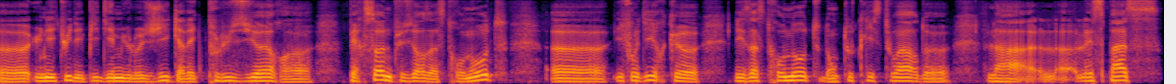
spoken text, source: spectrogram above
euh, une étude épidémiologique avec plusieurs euh, personnes, plusieurs astronautes. Euh, il faut dire que les astronautes, dans toute l'histoire de l'espace,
